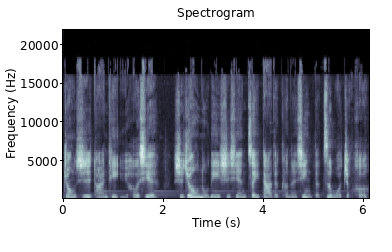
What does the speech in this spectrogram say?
重视团体与和谐，始终努力实现最大的可能性的自我整合。”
